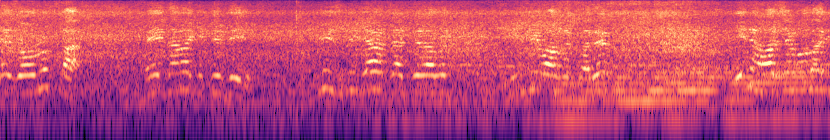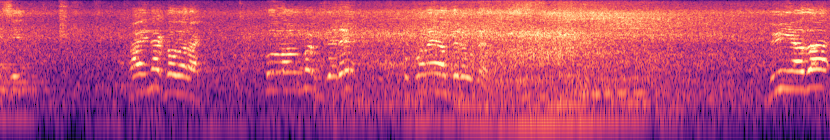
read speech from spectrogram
ve zorlukla meydana getirdiği 100 milyarca liralık milli varlıkları yeni harcamalar için kaynak olarak kullanılmak üzere bu yatırıldı. Dünyada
